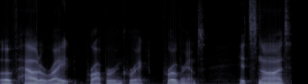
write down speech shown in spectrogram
of how to write proper and correct programs. It's not,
